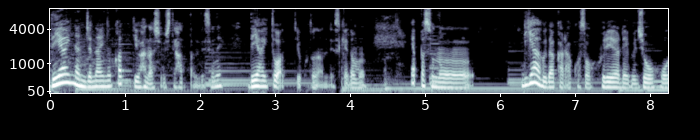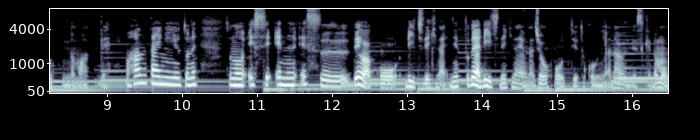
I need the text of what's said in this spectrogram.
出会いなんじゃないのかっていう話をしてはったんですよね。出会いとはっていうことなんですけども、やっぱその、リアルだからこそ触れられる情報っていうのもあって、まあ、反対に言うとね、その SNS ではこう、リーチできない、ネットではリーチできないような情報っていうところにはなるんですけども、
